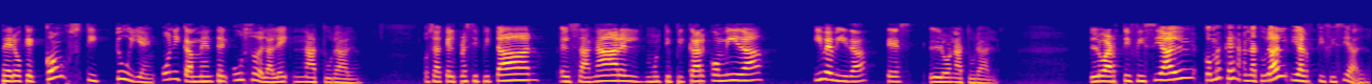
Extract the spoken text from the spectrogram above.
pero que constituyen únicamente el uso de la ley natural o sea que el precipitar, el sanar, el multiplicar comida y bebida es lo natural. Lo artificial, ¿cómo es que es natural y artificial?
